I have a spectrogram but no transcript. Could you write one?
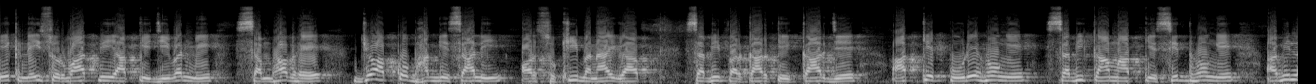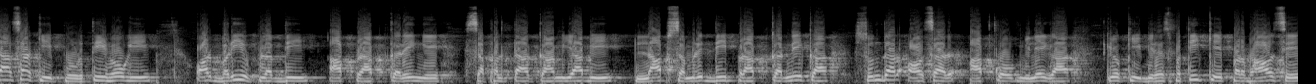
एक नई शुरुआत भी आपके जीवन में संभव है, जो आपको भाग्यशाली और सुखी बनाएगा। सभी प्रकार के कार्य आपके पूरे होंगे, सभी काम आपके सिद्ध होंगे, अभिलाषा की पूर्ति होगी और बड़ी उपलब्धि आप प्राप्त करेंगे। सफलता, कामयाबी, लाभ, समृद्धि प्राप्त करने का सुंदर अवसर आपको मिलेगा, क्योंकि बृहस्पति के प्रभाव से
